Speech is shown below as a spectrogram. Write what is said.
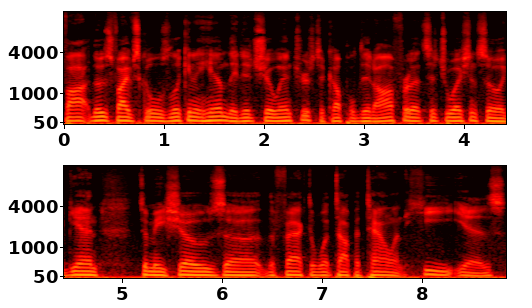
five, those five schools looking at him. They did show interest. A couple did offer that situation. So, again, to me, shows uh, the fact of what type of talent he is.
